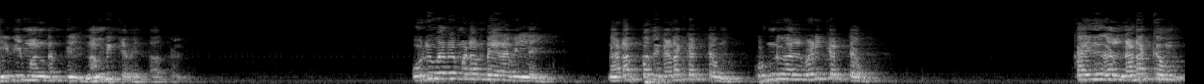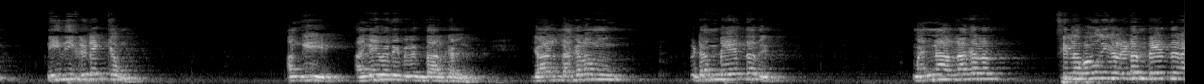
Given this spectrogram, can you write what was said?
நீதிமன்றத்தில் நம்பிக்கை வைத்தார்கள். ஒருவரும் இடம்பெயரவில்லை. நடப்பது நடக்கட்டும் குண்டுகள் வெடிக்கட்டும். கைதுகள் நடக்கும் நீதி கிடைக்கும். அங்கே அனைவரும் இருந்தார்கள். யாழ் நகரம் இடம்பெயர்ந்தது. மன்னார் நகரம் சில பகுதிகள் இடம்பெயர்ந்தன.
